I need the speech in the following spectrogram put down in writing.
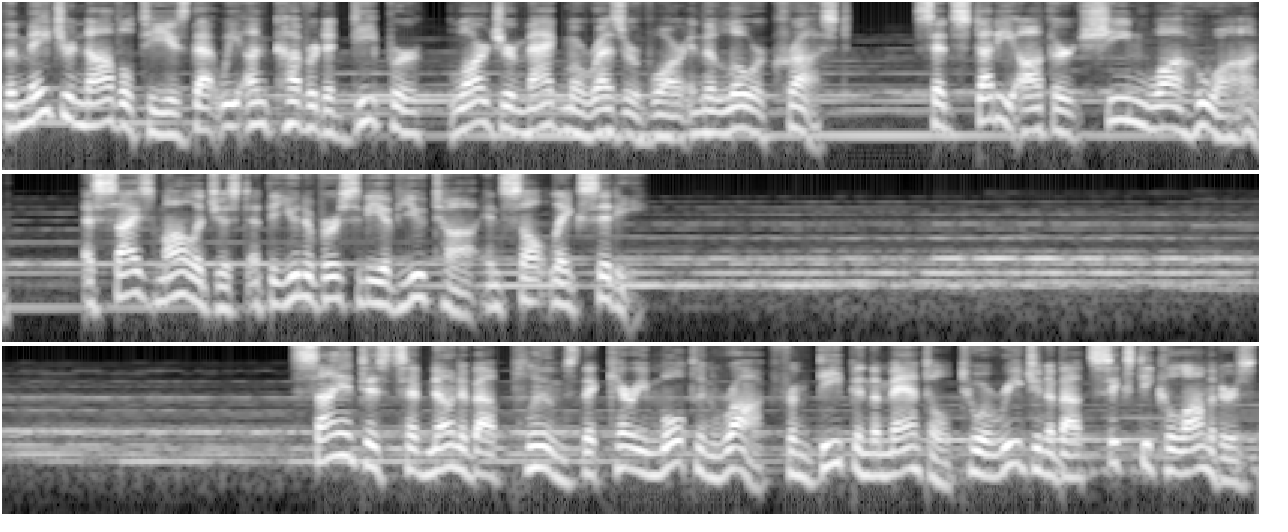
The major novelty is that we uncovered a deeper, larger magma reservoir in the lower crust, said study author Hsin-Hua Huang, a seismologist at the University of Utah in Salt Lake City. Scientists have known about plumes that carry molten rock from deep in the mantle to a region about 60 kilometers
